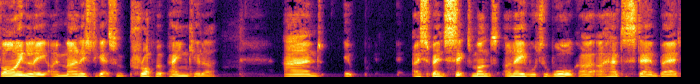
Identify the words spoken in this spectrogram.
Finally, I managed to get some proper painkiller, and it. I spent six months unable to walk. I, I had to stay in bed.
